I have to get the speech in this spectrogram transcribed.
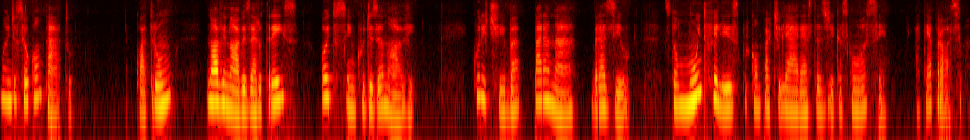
mande o seu contato. 41 9903 8519. Curitiba, Paraná, Brasil. Estou muito feliz por compartilhar estas dicas com você. Até a próxima!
